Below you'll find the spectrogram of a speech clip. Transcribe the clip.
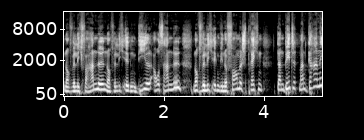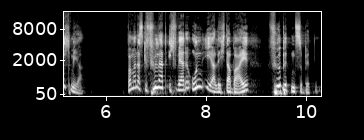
noch will ich verhandeln, noch will ich irgendeinen Deal aushandeln, noch will ich irgendwie eine Formel sprechen, dann betet man gar nicht mehr. Weil man das Gefühl hat, ich werde unehrlich dabei, Fürbitten zu bitten.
